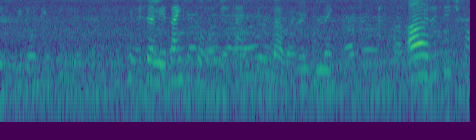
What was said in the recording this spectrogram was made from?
it we don't reveal it चलिए thank you so much thank you bye bye thank you Ritesh का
